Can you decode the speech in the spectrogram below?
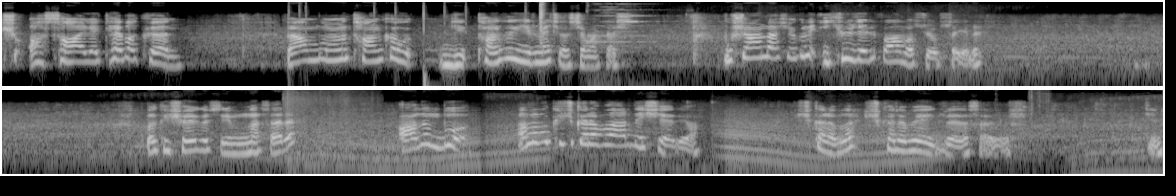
Şu asalete bakın. Ben bunu tanka tanka girmeye çalışacağım arkadaşlar. Bu şu anda aşağı yukarı 250 falan basıyor bu göre. Bakın şöyle göstereyim bundan sonra. Alın bu. Ama bu küçük arabalarda işe yarıyor. Küçük arabalar küçük arabaya güzel hasar verir. Değil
